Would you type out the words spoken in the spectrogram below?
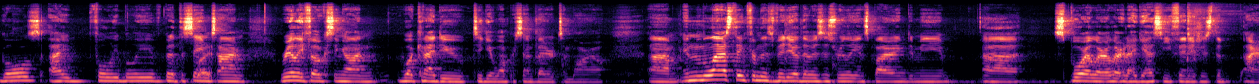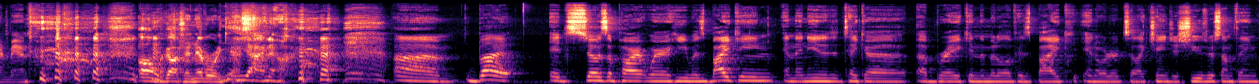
goals, I fully believe. But at the same Right. time, really focusing on what can I do to get 1% better tomorrow. Um, and the last thing from this video that was just really inspiring to me, uh, spoiler alert, I guess he finishes the Iron Man. Oh my gosh, I never would have guessed. yeah, I know. um, but it shows a part where he was biking and they needed to take a, a break in the middle of his bike in order to like change his shoes or something.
